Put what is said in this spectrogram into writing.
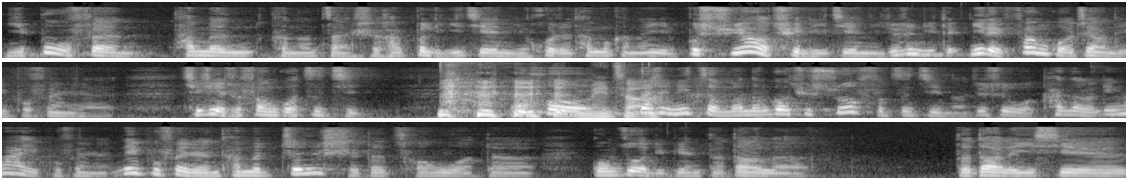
一部分，他们可能暂时还不理解你，或者他们可能也不需要去理解你，就是你得你得放过这样的一部分人，其实也是放过自己。然后，但是你怎么能够去说服自己呢？就是我看到了另外一部分人，那部分人他们真实的从我的工作里边得到了得到了一些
